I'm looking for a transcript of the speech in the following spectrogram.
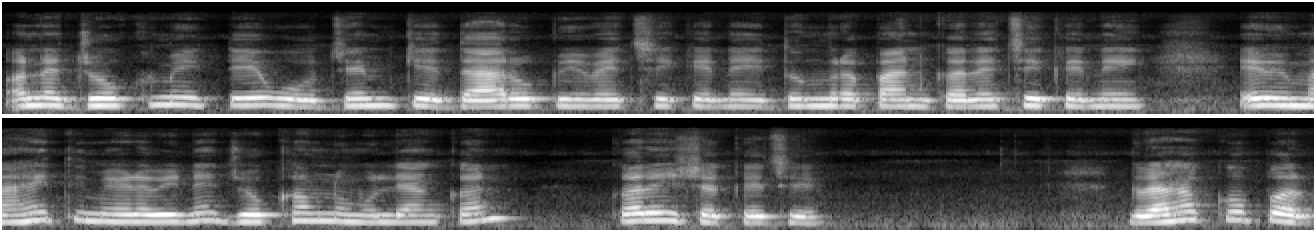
અને જોખમી ટેવો જેમ કે દારૂ પીવે છે કે નહીં, ધૂમ્રપાન કરે છે કે નહીં, એવી માહિતી મેળવીને જોખમનું મૂલ્યાંકન કરી શકે છે. ગ્રાહકો પર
